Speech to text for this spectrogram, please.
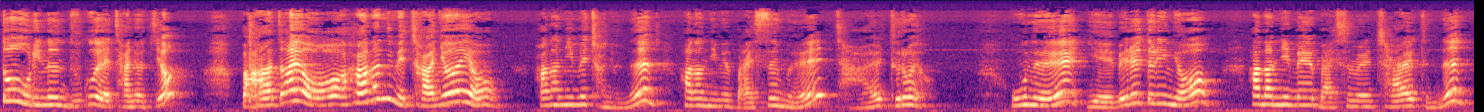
또 우리는 누구의 자녀지요? 맞아요. 하나님의 자녀예요. 하나님의 자녀는 하나님의 말씀을 잘 들어요. 오늘 예배를 드리며 하나님의 말씀을 잘 듣는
